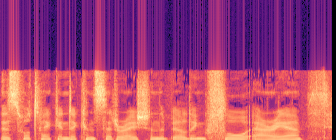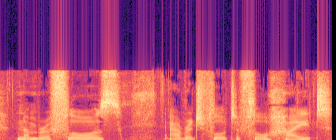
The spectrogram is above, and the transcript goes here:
This will take into consideration the building floor area, number of floors, average floor to floor height,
